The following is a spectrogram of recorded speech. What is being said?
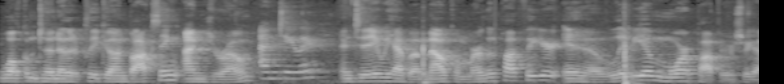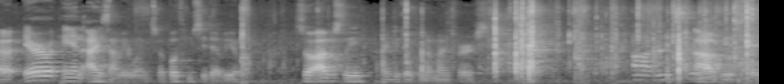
Welcome to another Pleeka unboxing. I'm Jerome, I'm Taylor. and today we have a Malcolm Merlyn pop figure and an Olivia Moore pop figure. So we got Arrow and iZombie one, so both from CW. So obviously, I get to open up mine first. Obviously. Obviously.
